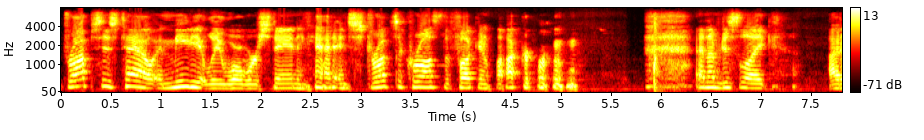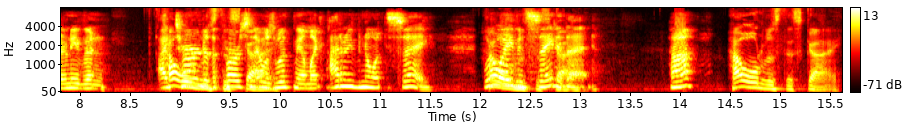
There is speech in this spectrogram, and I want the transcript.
drops his towel immediately where we're standing at and struts across the fucking locker room. and I'm just like, I don't even. I How old turned to the person that was with me. I'm like, I don't even know what to say. What How do I even say to that? Huh? How old was this guy?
